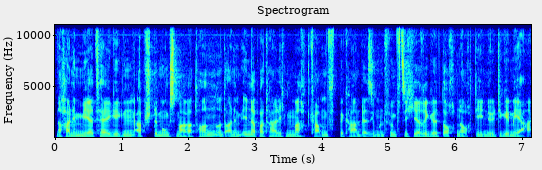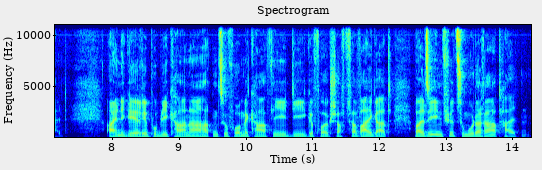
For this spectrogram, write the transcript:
Nach einem mehrtägigen Abstimmungsmarathon und einem innerparteilichen Machtkampf bekam der 57-Jährige doch noch die nötige Mehrheit. Einige Republikaner hatten zuvor McCarthy die Gefolgschaft verweigert, weil sie ihn für zu moderat halten.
